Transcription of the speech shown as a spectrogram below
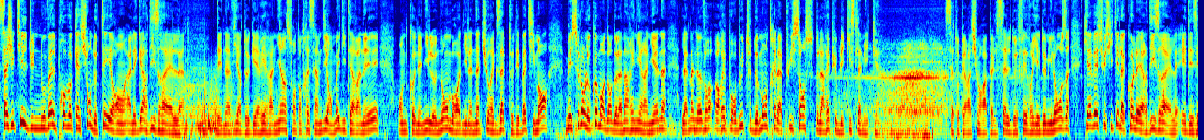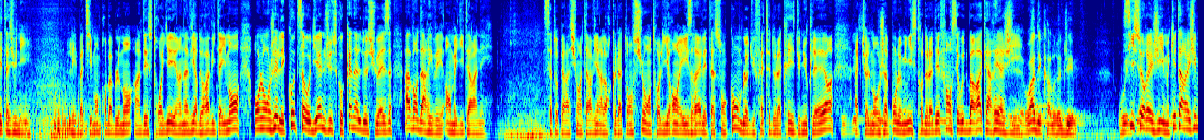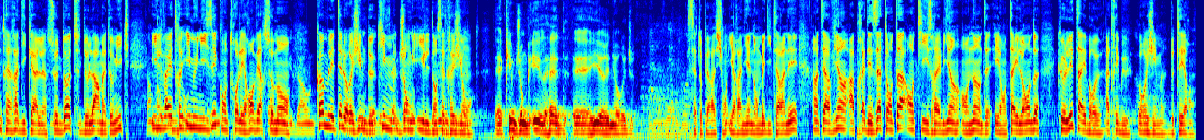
S'agit-il d'une nouvelle provocation de Téhéran à l'égard d'Israël? Des navires de guerre iraniens sont entrés samedi en Méditerranée. On ne connaît ni le nombre ni la nature exacte des bâtiments, mais selon le commandant de la marine iranienne, la manœuvre aurait pour but de montrer la puissance de la République islamique. Cette opération rappelle celle de février 2011 qui avait suscité la colère d'Israël et des États-Unis. Les bâtiments, probablement un destroyer et un navire de ravitaillement, ont longé les côtes saoudiennes jusqu'au canal de Suez avant d'arriver en Méditerranée. Cette opération intervient alors que la tension entre l'Iran et Israël est à son comble du fait de la crise du nucléaire. Actuellement au Japon, le ministre de la Défense, Ehud Barak, a réagi. Si ce régime, qui est un régime très radical, se dote de l'arme atomique, il va être immunisé contre les renversements, comme l'était le régime de Kim Jong-il dans cette région. Cette opération iranienne en Méditerranée intervient après des attentats anti-israéliens en Inde et en Thaïlande que l'État hébreu attribue au régime de Téhéran.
